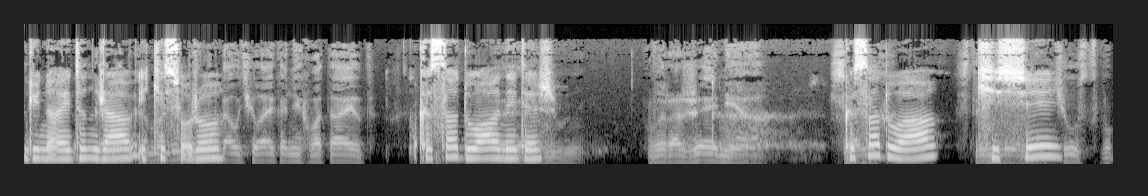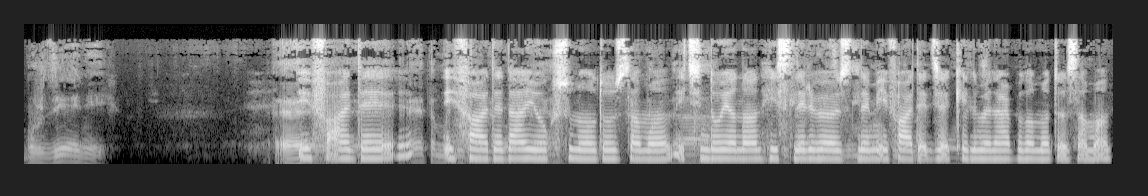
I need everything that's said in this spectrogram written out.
Günaydın Rav. iki soru. Kısa dua nedir? Kısa dua kişi ifade ifadeden yoksun olduğu zaman, içinde uyanan hisleri ve özlemi ifade edecek kelimeler bulamadığı zaman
